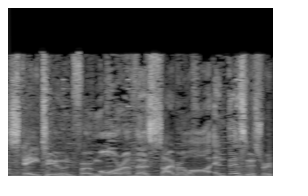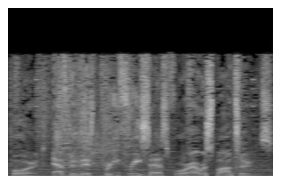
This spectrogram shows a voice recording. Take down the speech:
Stay tuned for more of the Cyber Law and Business Report after this brief recess for our sponsors.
